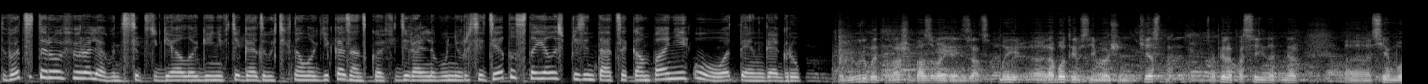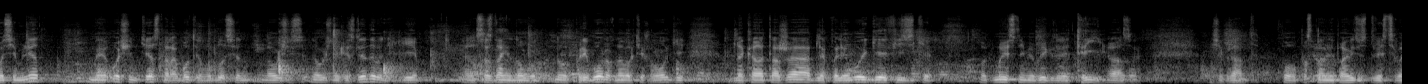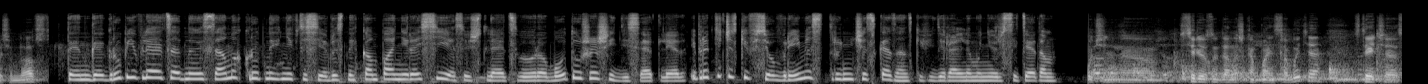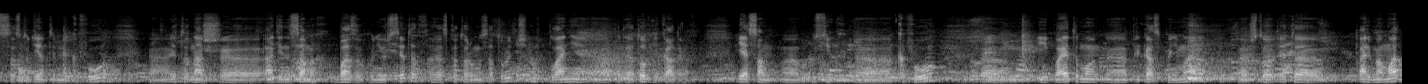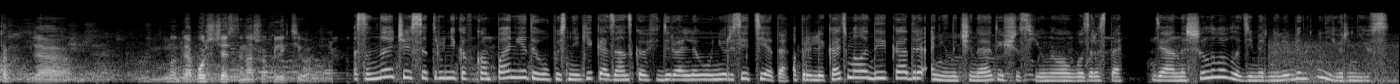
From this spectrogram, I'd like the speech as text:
22 февраля в Институте геологии и нефтегазовых технологий Казанского федерального университета состоялась презентация компании ООО «ТНГ Групп». ТНГ Групп – это наша базовая организация. Мы э, работаем с ними очень тесно. Во-первых, последние, например, 7-8 э, лет мы очень тесно работаем в области научных, исследований и э, создания новых, новых приборов, новых технологий для каротажа, для полевой геофизики. Вот мы с ними выиграли три раза грант по постановлению правительства 218. ТНГ Групп является одной из самых крупных нефтесервисных компаний России, осуществляет свою работу уже 60 лет и практически все время сотрудничает с Казанским федеральным университетом. Очень э, серьезное для нашей компании событие, встреча со студентами КФУ. Э, это наш э, один из самых базовых университетов, с которым мы сотрудничаем в плане подготовки кадров. Я сам выпускник КФУ, и поэтому прекрасно понимаю, что это альма-матер для ну, для большей части нашего коллектива. Основная часть сотрудников компании – это выпускники Казанского федерального университета, а привлекать молодые кадры они начинают еще с юного возраста. Диана Шилова, Владимир Нелюбин, Универ News.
